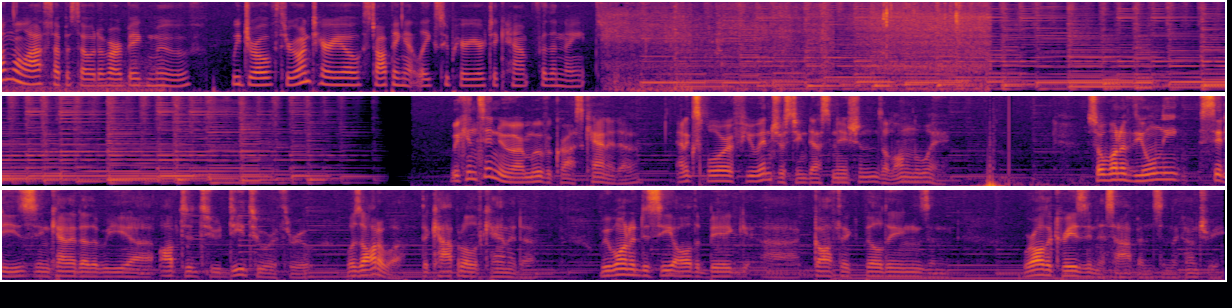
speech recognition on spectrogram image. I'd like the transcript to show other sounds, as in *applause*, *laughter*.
On the last episode of our big move, we drove through Ontario, stopping at Lake Superior to camp for the night. We continue our move across Canada and explore a few interesting destinations along the way. So, one of the only cities in Canada that we uh, opted to detour through was Ottawa, the capital of Canada. We wanted to see all the big uh, Gothic buildings and where all the craziness happens in the country.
